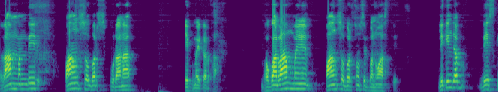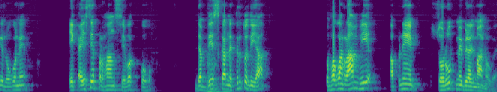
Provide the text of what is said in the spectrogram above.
राम मंदिर 500 वर्ष पुराना एक मैटर था। भगवान राम में 500 वर्षों से वनवास थे। लेकिन जब देश के लोगों ने एक ऐसे प्रधान सेवक को जब देश का नेतृत्व दिया तो भगवान राम भी अपने स्वरूप में विराजमान हो गए।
